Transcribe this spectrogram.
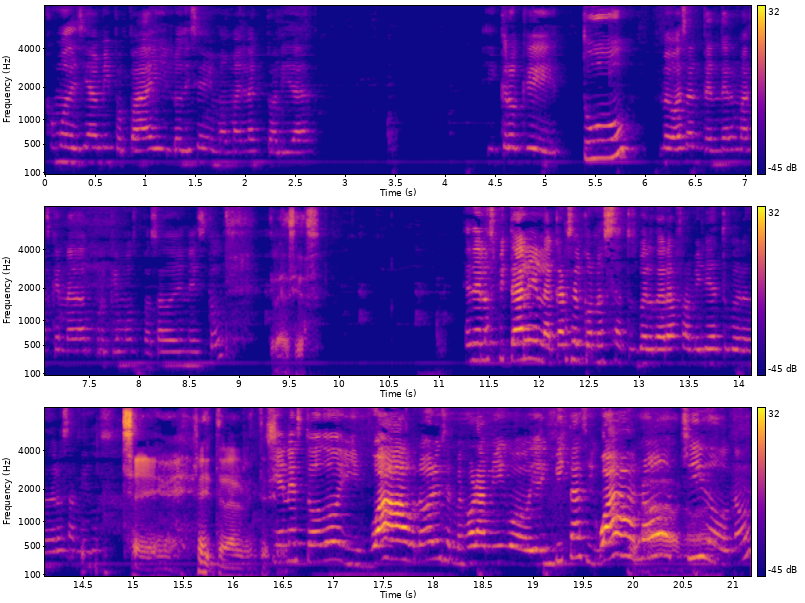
como decía mi papá y lo dice mi mamá en la actualidad, y creo que tú me vas a entender más que nada porque hemos pasado en esto. Gracias. En el hospital y en la cárcel conoces a tu verdadera familia, a tus verdaderos amigos. Sí, literalmente sí. Tienes todo y wow, ¿no? Eres el mejor amigo. Y invitas y wow, ¿no? Wow, no. Chido, ¿no?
